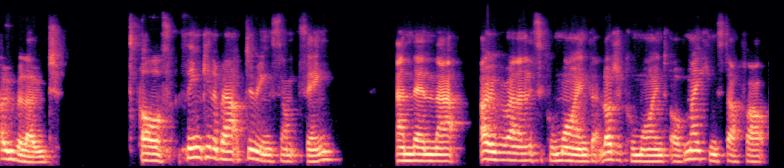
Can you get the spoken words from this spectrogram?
overload of thinking about doing something and then that over analytical mind, that logical mind of making stuff up,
